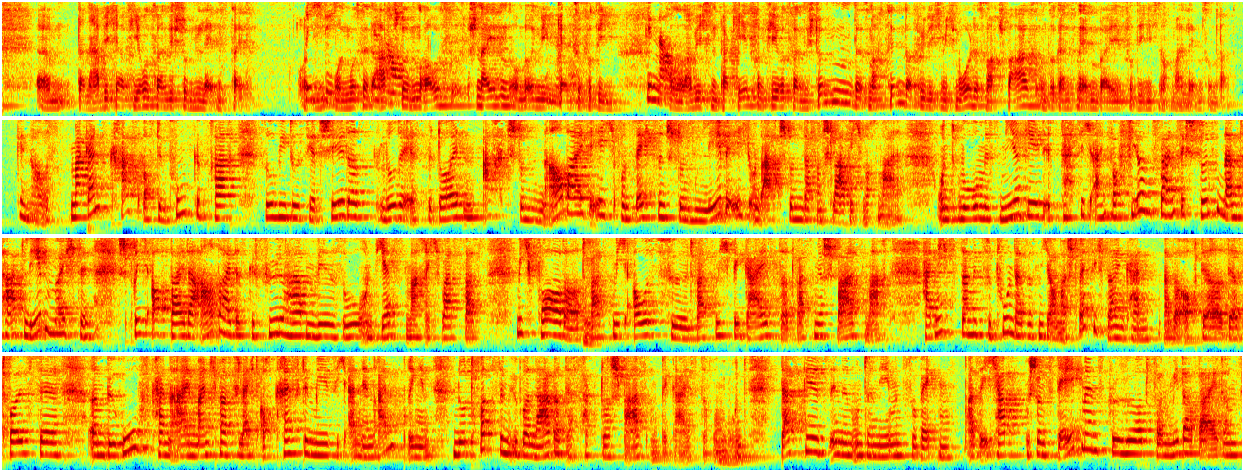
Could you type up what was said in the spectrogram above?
ähm, dann habe ich ja 24 Stunden Lebenszeit. Und, Richtig. und muss nicht genau. acht Stunden rausschneiden, um irgendwie genau. Geld zu verdienen. Genau. Sondern habe ich ein Paket von 24 Stunden, das macht Sinn, da fühle ich mich wohl, das macht Spaß und so ganz nebenbei verdiene ich noch meinen Lebensunterhalt. Genau, mal ganz krass auf den Punkt gebracht, so wie du es jetzt schilderst, würde es bedeuten, acht Stunden arbeite ich und 16 Stunden lebe ich und acht Stunden davon schlafe ich nochmal. Und worum es mir geht, ist, dass ich einfach 24 Stunden am Tag leben möchte. Sprich auch bei der Arbeit das Gefühl haben will, so und jetzt mache ich was, was mich fordert, was mich ausfüllt, was mich begeistert, was mir Spaß macht. Hat nichts damit zu tun, dass es nicht auch mal stressig sein kann. Also also auch der, der tollste ähm, Beruf kann einen manchmal vielleicht auch kräftemäßig an den Rand bringen. Nur trotzdem überlagert der Faktor Spaß und Begeisterung. Und das gilt es in den Unternehmen zu wecken. Also ich habe schon Statements gehört von Mitarbeitern,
